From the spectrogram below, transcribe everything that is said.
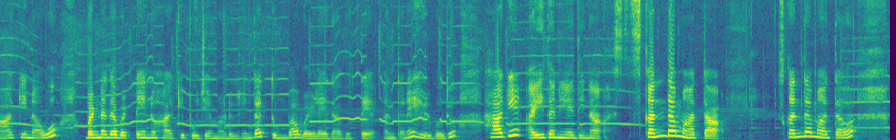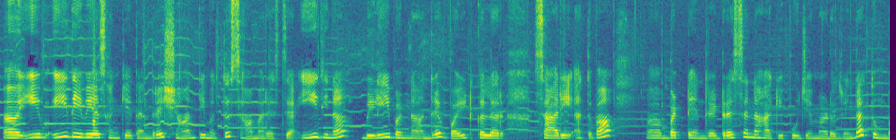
ಹಾಕಿ ನಾವು ಬಣ್ಣದ ಬಟ್ಟೆಯನ್ನು ಹಾಕಿ ಪೂಜೆ ಮಾಡೋದ್ರಿಂದ ತುಂಬ ಒಳ್ಳೆಯದಾಗುತ್ತೆ ಅಂತಲೇ ಹೇಳ್ಬೋದು. ಹಾಗೆ ಐದನೆಯ ದಿನ ಸ್ಕಂದ ಮಾತಾ. ಸ್ಕಂದ ಮಾತಾ ಈ ಈ ದೇವಿಯ ಸಂಕೇತ ಅಂದರೆ ಶಾಂತಿ ಮತ್ತು ಸಾಮರಸ್ಯ. ಈ ದಿನ ಬಿಳಿ ಬಣ್ಣ ಅಂದರೆ ವೈಟ್ ಕಲರ್ ಸಾರಿ ಅಥವಾ ಬಟ್ಟೆ ಅಂದರೆ ಡ್ರೆಸ್ಸನ್ನು ಹಾಕಿ ಪೂಜೆ ಮಾಡೋದ್ರಿಂದ ತುಂಬ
